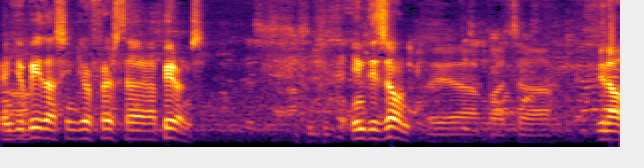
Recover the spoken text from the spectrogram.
And you beat us in your first uh, appearance in the zone. Yeah, but uh, you know,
